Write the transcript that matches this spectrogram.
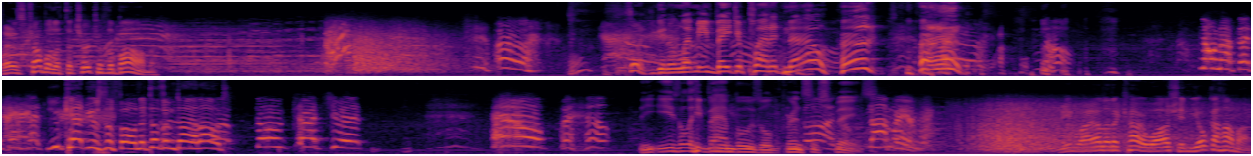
There's trouble at the Church of the Bomb. Uh, So, you gonna let me invade your planet now? Huh? Huh? no. No, not that. Don't touch You can't use the phone. It doesn't dial out. Don't touch it. Help! Help! The easily bamboozled Prince of Space. Stop him! Meanwhile, at a car wash in Yokohama.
